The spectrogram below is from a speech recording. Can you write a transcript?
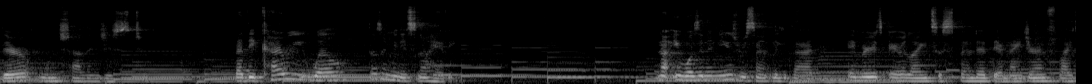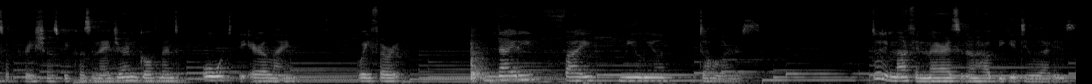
their own challenges too. That they carry it well doesn't mean it's not heavy. Now, it was in the news recently that Emirates Airline suspended their Nigerian flight operations because the Nigerian government owed the airline, wait for it, $95 million. Do the math in Naira to know how big a deal that is.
